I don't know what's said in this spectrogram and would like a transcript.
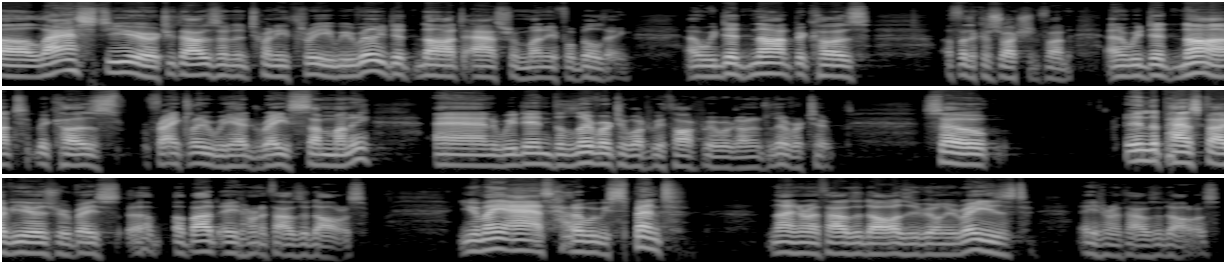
uh, last year, 2023, we really did not ask for money for building. And we did not because, uh, for the construction fund. And we did not because, frankly, we had raised some money and we didn't deliver to what we thought we were going to deliver to. So in the past five years, we've raised uh, about $800,000. You may ask, how do we spent $900,000 if you only raised $800,000?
